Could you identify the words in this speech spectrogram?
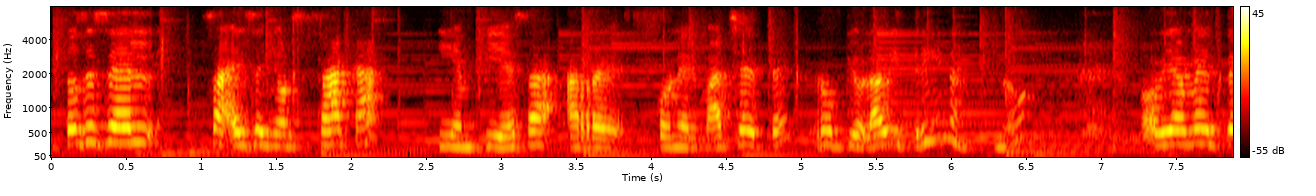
Entonces el señor saca y empieza a con el machete, rompió la vitrina, ¿no? Obviamente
